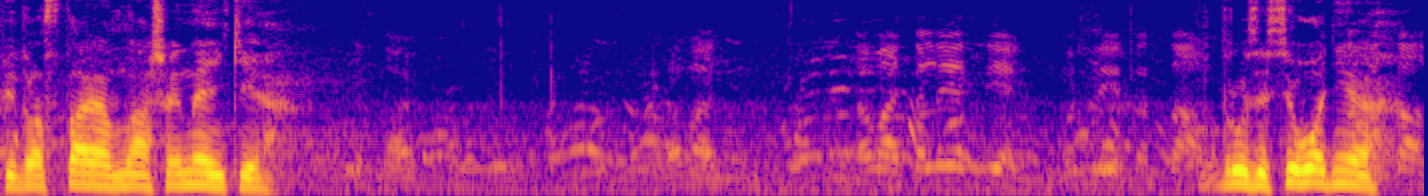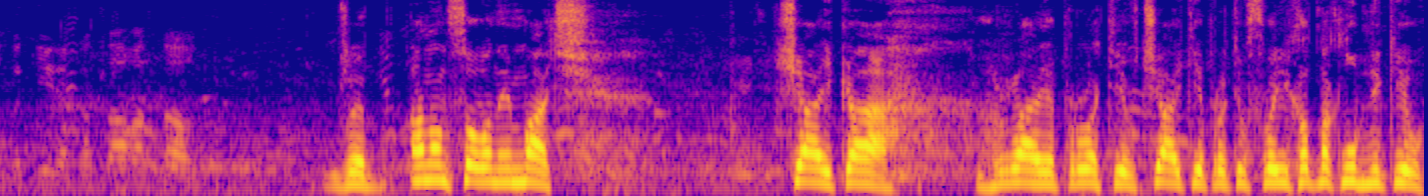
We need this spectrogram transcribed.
Підростає в нашій неньки. Друзі, сьогодні вже анонсований матч. Чайка грає проти чайки, проти своїх одноклубників.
